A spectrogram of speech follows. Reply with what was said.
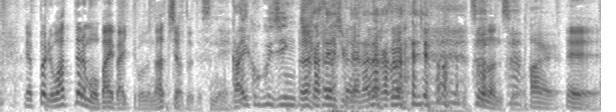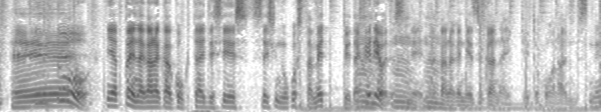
やっぱり終わったらもうバイバイってことになっちゃうとですね。外国人帰化選手みたいななんかそういう感じ そうなんですよ。はい、えー、っていうとやっぱりなかなか国体で成績残すためっていうだけではですね、うんうんうん、なかなか根付かないっていうところがあるんですね。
